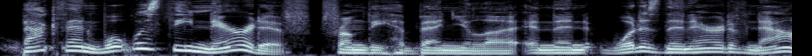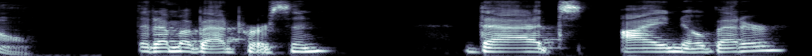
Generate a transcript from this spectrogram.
back then, what was the narrative from the habenula? And then what is the narrative now? That I'm a bad person, that I know better,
